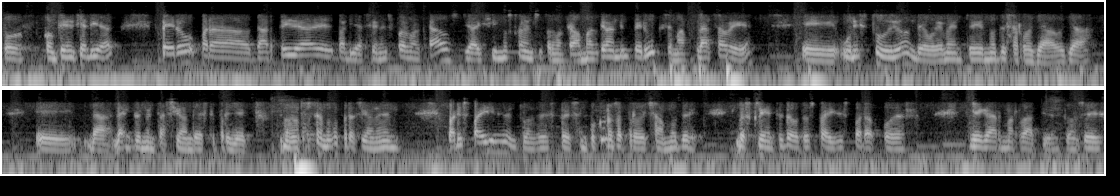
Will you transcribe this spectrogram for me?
por confidencialidad, pero para darte idea de validación en supermercados, ya hicimos con el supermercado más grande en Perú, que se llama Plaza B, eh, un estudio donde obviamente hemos desarrollado ya eh, la, implementación de este proyecto. Nosotros tenemos operación en varios países, entonces pues un poco nos aprovechamos de los clientes de otros países para poder llegar más rápido. Entonces,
